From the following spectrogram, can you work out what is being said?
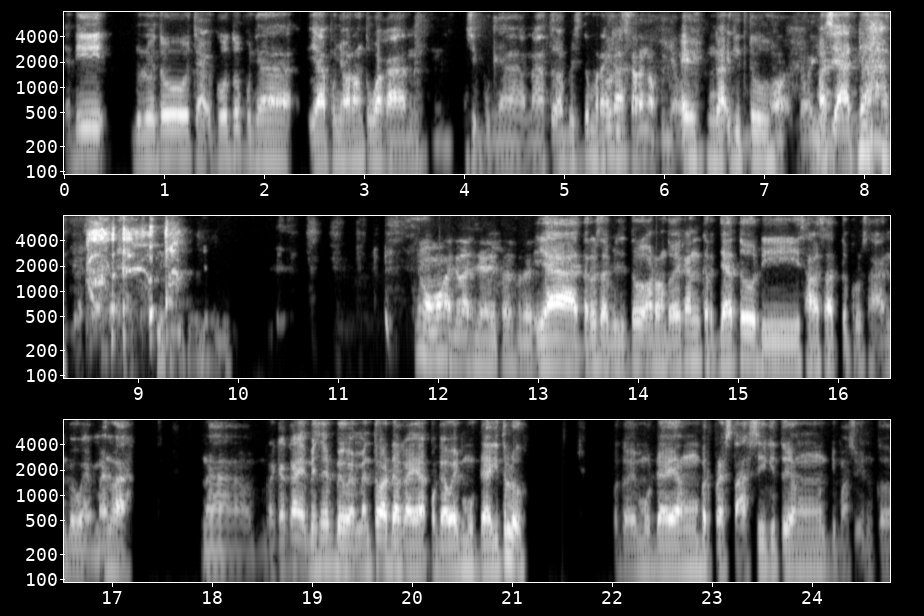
Jadi dulu tuh cewekku tuh punya ya punya orang tua kan Hmm. masih punya. Nah tuh habis itu Oh, mereka sekarang nggak punya. eh nggak gitu. Oh, oh, iya, masih iya. ada. Iya, iya. Ini ngomong jelas ya itu terus. Ya terus habis itu orang tuanya kan kerja tuh di salah satu perusahaan BUMN lah. Nah mereka kayak biasanya BUMN tuh ada kayak pegawai muda gitu loh. Pegawai muda yang berprestasi gitu yang dimasukin ke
